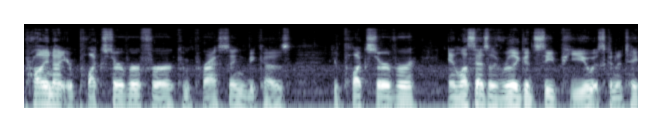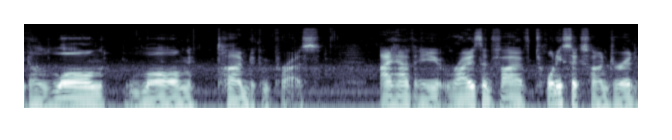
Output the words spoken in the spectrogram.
probably not your Plex server for compressing because your Plex server unless it has a really good CPU it's going to take a long long time to compress I have a Ryzen 5 2600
